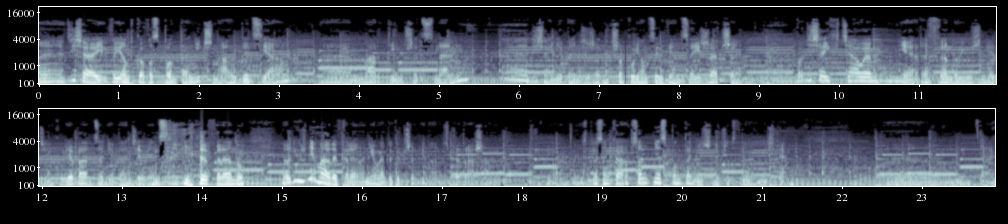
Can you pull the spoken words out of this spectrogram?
E, Dzisiaj wyjątkowo spontaniczna audycja. Martin przed snem. E, Dzisiaj nie będzie żadnych szokujących więcej rzeczy. Bo dzisiaj chciałem... Nie, refrenu już nie, dziękuję bardzo, nie będzie, więc nie refrenu. No już nie ma refrenu, nie umiem tego przewinąć, przepraszam. Trudno, to jest piosenka absolutnie spontaniczna, przed chwilą wymyśliłem. Tak,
